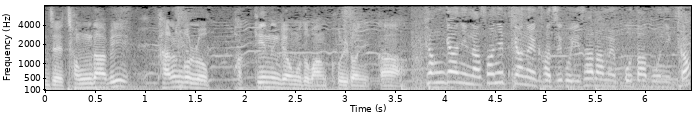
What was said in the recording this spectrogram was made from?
이제 정답이 다른 걸로 바뀌는 경우도 많고 이러니까 편견이나 선입견을 가지고 이 사람을 보다 보니까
